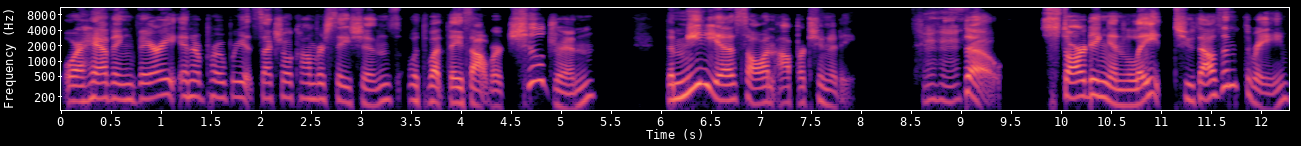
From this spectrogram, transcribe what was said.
or having very inappropriate sexual conversations with what they thought were children, the media saw an opportunity. Mm-hmm. So Starting in late 2003,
